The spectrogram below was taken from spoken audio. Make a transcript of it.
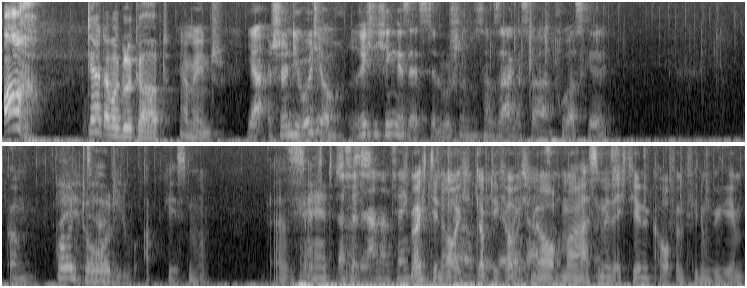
Ach! Der hat aber Glück gehabt. Ja, Mensch. Ja, schön die Ulti auch richtig hingesetzt, der Lucian, das muss man sagen. Das war purer Skill. Komm. Und Alter, tot. wie du abgehst nur. Das ist echt. Lass dir den anderen Tank. Ich möchte den auch, ich Ja, glaube, okay, die kaufe ich mir auch mal. Hast du mir jetzt echt hier eine Kaufempfehlung gegeben?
